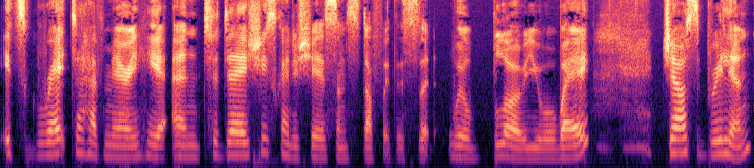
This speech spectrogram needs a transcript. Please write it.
it's great to have Mary here. And today she's going to share some stuff with us that will blow you away. Just brilliant.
